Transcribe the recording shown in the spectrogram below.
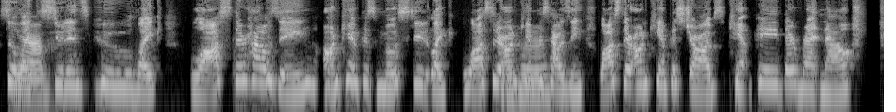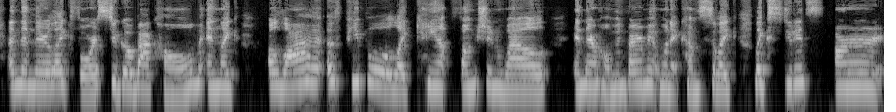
so Yeah. like students who like lost their housing on campus most student like lost their on campus Mm-hmm. housing lost their on campus jobs can't pay their rent now and then they're like forced to go back home and like a lot of people like can't function well in their home environment when it comes to like like students aren't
